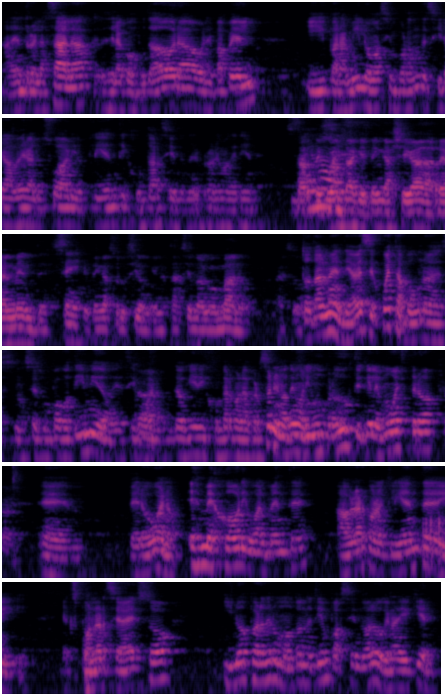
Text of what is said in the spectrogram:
adentro de la sala, desde la computadora o en el papel. Y para mí lo más importante es ir a ver al usuario, al cliente y juntarse y entender el problema que tiene. Darte cuenta que tenga llegada realmente, Sí. que tenga solución, que no estás haciendo algo en vano. Eso. Totalmente, a veces cuesta porque uno es, no sé, es un poco tímido y decir, Claro. bueno, tengo que ir y juntar con la persona y no tengo ningún producto y qué le muestro. Claro. Eh, pero bueno, es mejor igualmente hablar con el cliente y exponerse a eso y no perder un montón de tiempo haciendo algo que nadie quiere,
